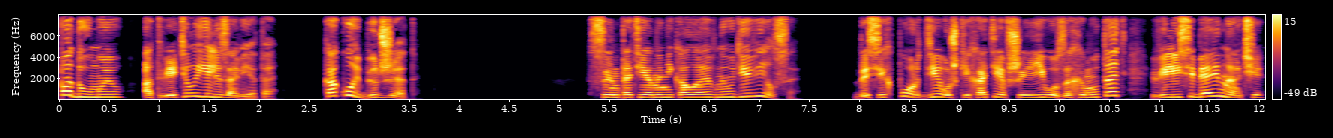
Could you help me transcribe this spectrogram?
«Подумаю», — ответила Елизавета. «Какой бюджет?» Сын Татьяны Николаевны удивился. До сих пор девушки, хотевшие его захомутать, вели себя иначе.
